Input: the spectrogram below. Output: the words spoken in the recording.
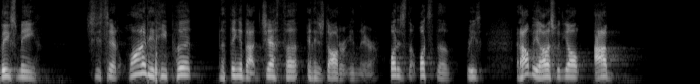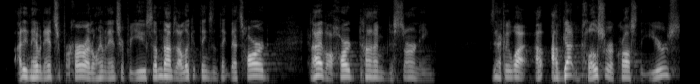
leaves me. She said, Why did he put the thing about Jephthah and his daughter in there? What is the what's the reason? And I'll be honest with y'all, I I didn't have an answer for her. I don't have an answer for you. Sometimes I look at things and think that's hard, and I have a hard time discerning exactly why. I, have gotten closer across the years,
